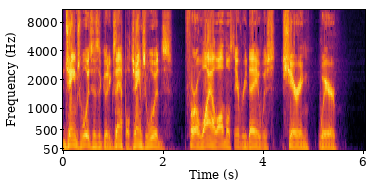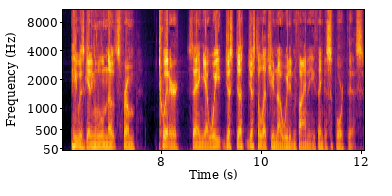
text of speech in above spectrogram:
James Woods is a good example. James Woods, for a while, almost every day, was sharing where he was getting little notes from Twitter saying, "Yeah, we just just, just to let you know, we didn't find anything to support this,"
